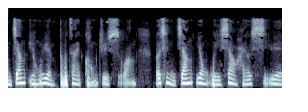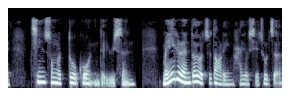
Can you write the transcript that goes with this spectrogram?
你将永远不再恐惧死亡，而且你将用微笑还有喜悦，轻松的度过你的余生。每一个人都有指导灵，还有协助者，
